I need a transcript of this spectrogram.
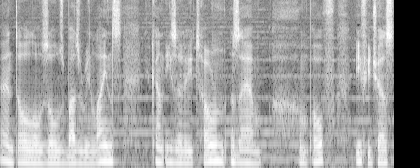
and all of those buzzering lines you can easily turn them um, off if you just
